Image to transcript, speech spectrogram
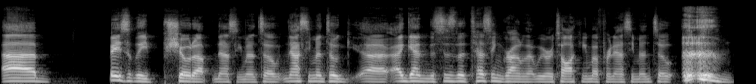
uh, basically showed up Nascimento. Nascimento, uh, again, this is the testing ground that we were talking about for Nascimento.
